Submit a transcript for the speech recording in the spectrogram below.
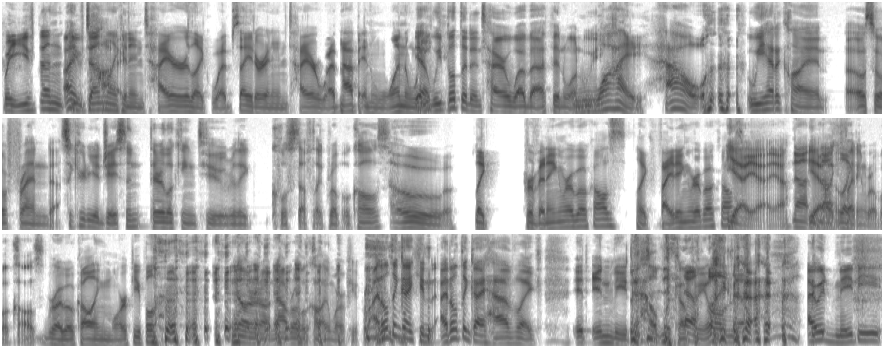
Wait, you've done I'm you've done like an entire like website or an entire web app in one week. yeah, we built an entire web app in one week. Why? How? we had a client, uh, also a friend, security adjacent. They're looking to really cool stuff like robocalls. oh, like preventing robocalls, like fighting robocalls. Yeah, yeah, yeah. Not- yeah, not like, like- fighting robocalls. robocalling more people. No, no, no, not robocalling more people. I don't think I can. I don't think I have like it in me to help a company Hell like no. that. I would maybe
